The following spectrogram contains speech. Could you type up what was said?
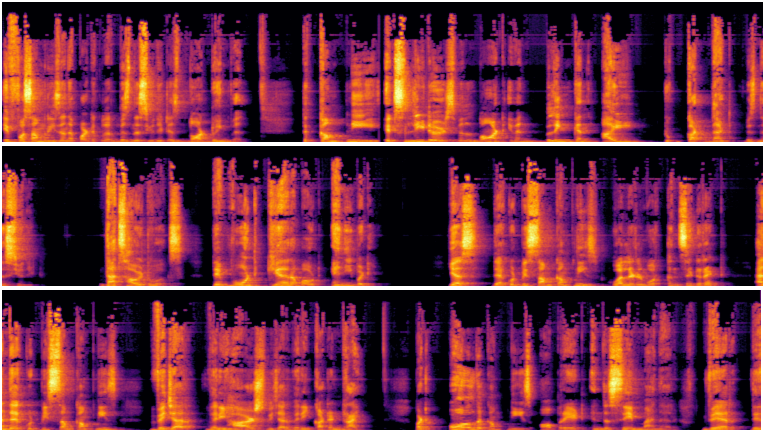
If for some reason a particular business unit is not doing well, the company, its leaders will not even blink an eye to cut that business unit. That's how it works. They won't care about anybody. Yes, there could be some companies who are a little more considerate, and there could be some companies which are very harsh, which are very cut and dry. But all the companies operate in the same manner where they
